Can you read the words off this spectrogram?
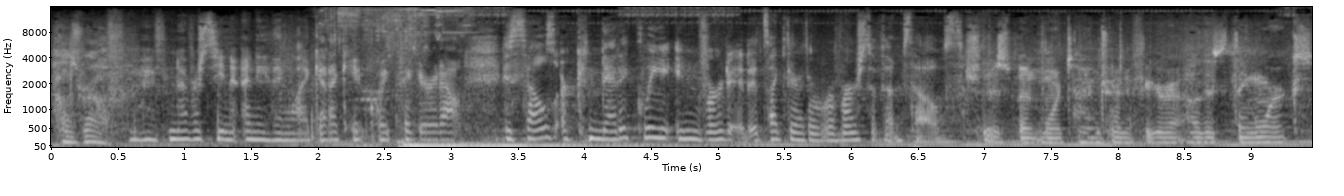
How's Ralph? I've never seen anything like it. I can't quite figure it out. His cells are kinetically inverted. It's like they're the reverse of themselves. Should have spent more time trying to figure out how this thing works.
